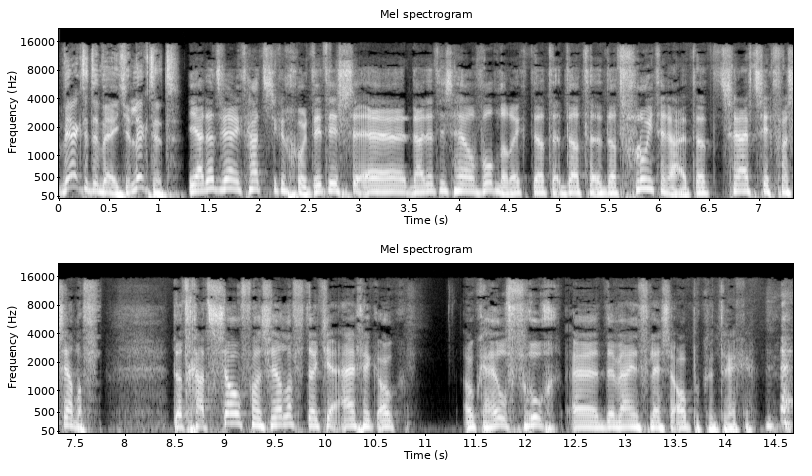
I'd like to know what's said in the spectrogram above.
Werkt het een beetje? Lukt het? Ja, dat werkt hartstikke goed. Dit is, eh, nou, dat is heel wonderlijk. Dat, dat, dat vloeit eruit. Dat schrijft zich vanzelf. Dat gaat zo vanzelf dat je eigenlijk ook, ook heel vroeg eh, de wijnflessen open kunt trekken.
